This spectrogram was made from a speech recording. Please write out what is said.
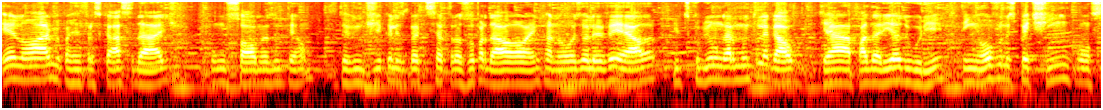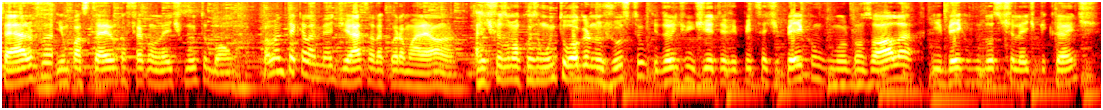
enorme para refrescar a cidade, com o sol ao mesmo tempo. Teve um dia que a Lisbeth se atrasou para dar aula lá em Canoas, eu levei ela e descobri um lugar muito legal, que é a padaria do Guri, que tem ovo no espetinho, conserva e um pastel e um café com leite muito bom. Pra manter aquela minha dieta da cor amarela, a gente fez uma coisa muito ogre no justo, que durante um dia teve pizza de bacon com gorgonzola e bacon com doce de leite picante.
